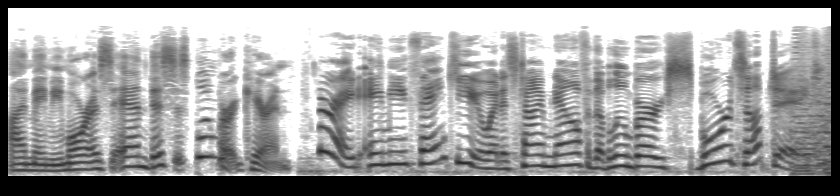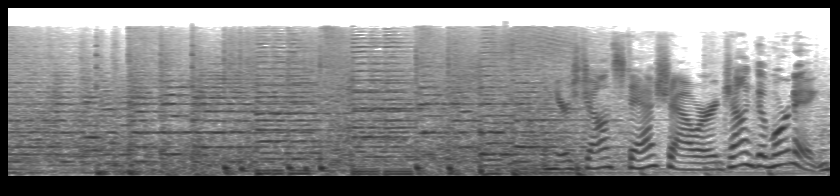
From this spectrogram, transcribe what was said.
I'm Amy Morris, and this is Bloomberg, Karen. All right, Amy, thank you. And it's time now for the Bloomberg Sports Update. And here's John Stashower. John, good morning.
